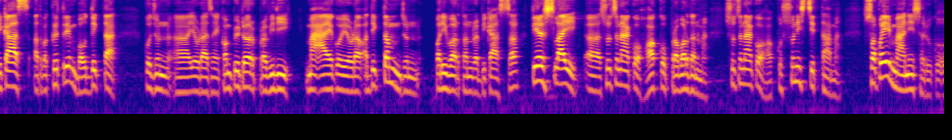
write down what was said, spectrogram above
विकास अथवा कृत्रिम बौद्धिकताको जुन एउटा चाहिँ कम्प्युटर प्रविधिमा आएको एउटा अधिकतम जुन परिवर्तन र विकास छ त्यसलाई सूचनाको हकको प्रवर्धनमा सूचनाको हकको सुनिश्चिततामा सबै मानिसहरूको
